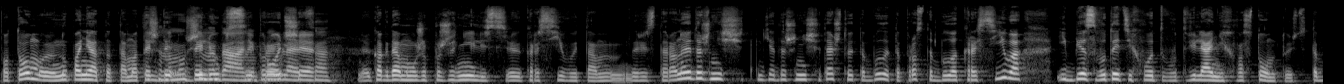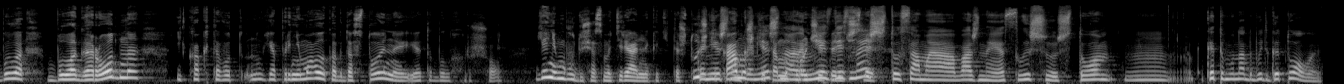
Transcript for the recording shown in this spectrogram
Потом, э, ну понятно, там отель Слушай, ну, мужчины, Делюкс да, и прочее. проявляются. Э, Когда мы уже поженились, э, красивый там ресторан. Но я даже не, я даже не считаю, что это было. Это просто было красиво и без вот этих вот, вот виляний хвостом. То есть это было благородно и как-то вот, ну, я принимала как достойно, и это было хорошо. Я не буду сейчас материальные какие-то штучки, конечно, камушки конечно. там и прочее Мне здесь, знаешь, что самое важное, я слышу, что к этому надо быть готовы.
